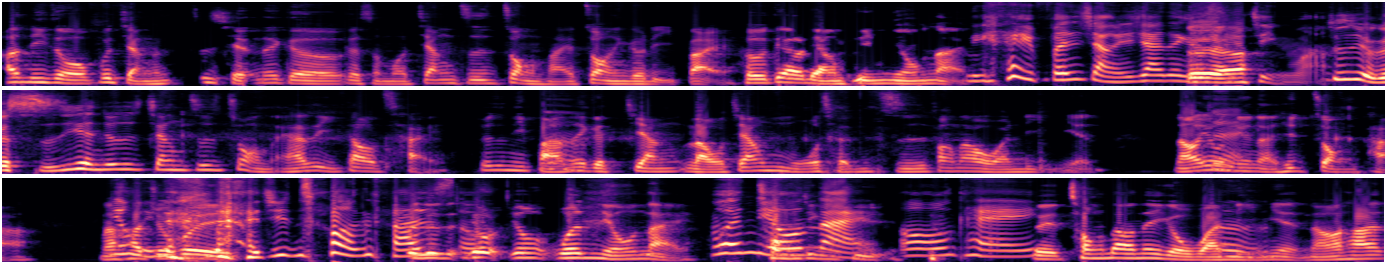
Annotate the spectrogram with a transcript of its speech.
啊！你怎么不讲之前那个那个什么姜汁撞奶撞一个礼拜，喝掉两瓶牛奶？你可以分享一下那个事情吗？就是有个实验，就是姜汁撞奶，它是一道菜，就是你把那个姜、老姜磨成汁放到碗里面，然后用牛奶去撞它，然后它就会牛奶去撞它对对对，是用用温牛奶 温牛奶哦，OK，对，冲到那个碗里嗯面，然后它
